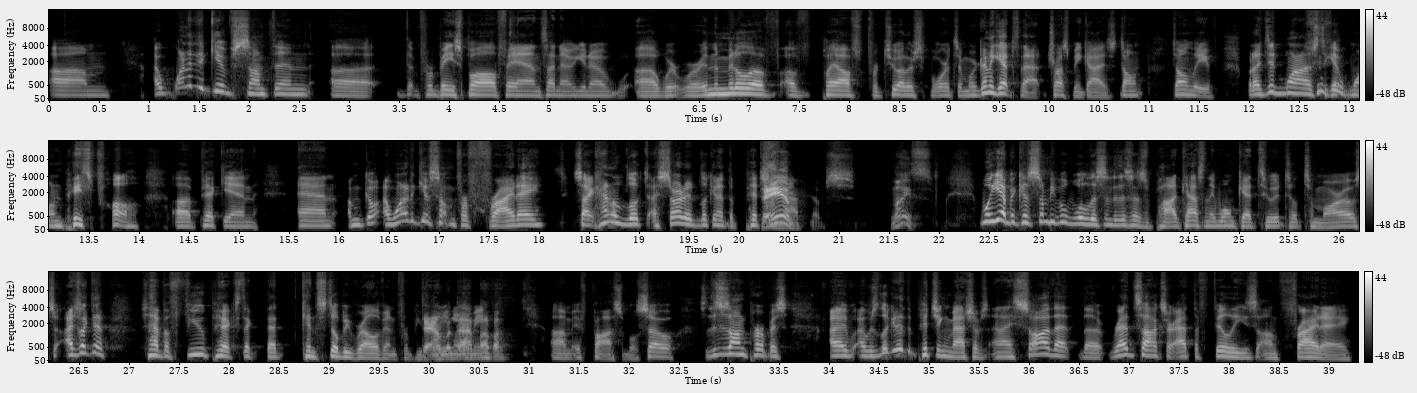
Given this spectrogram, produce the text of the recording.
um, I wanted to give something uh for baseball fans. I know you know uh, we're we're in the middle of of playoffs for two other sports, and we're gonna get to that. Trust me, guys. Don't don't leave. But I did want us to get one baseball uh, pick in. And I'm go. I wanted to give something for Friday, so I kind of looked. I started looking at the pitching Damn. matchups. Nice. Well, yeah, because some people will listen to this as a podcast and they won't get to it till tomorrow. So I just like to have a few picks that that can still be relevant for people. Down with that, I mean? Bubba. um, if possible. So, so this is on purpose. I, I was looking at the pitching matchups and I saw that the Red Sox are at the Phillies on Friday,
